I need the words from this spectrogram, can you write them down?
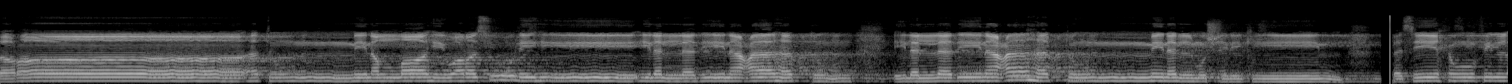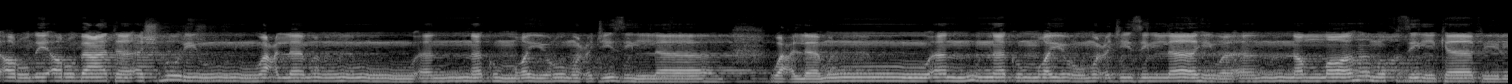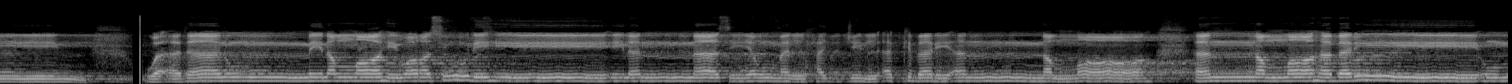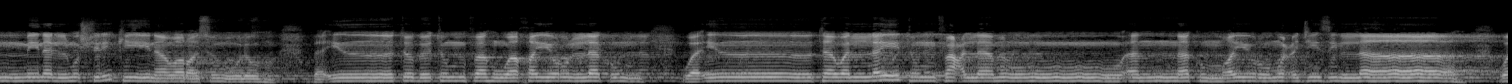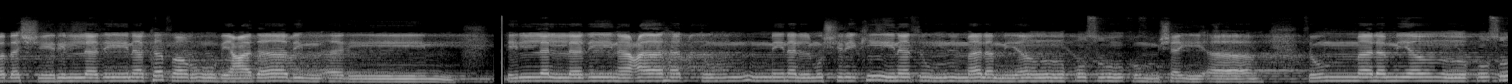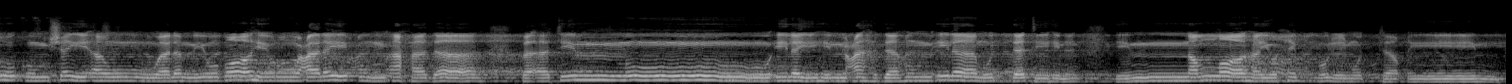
براءة من الله ورسوله إلى الذين عاهدتم إلى الذين عاهدتم من المشركين. فسيحوا في الأرض أربعة أشهر واعلموا أنكم غير معجز الله واعلموا أنكم غير معجز الله وأن الله مخزي الكافرين. وأذان من الله ورسوله إلى الناس يوم الحج الأكبر أن الله أن الله بريء من المشركين ورسوله. فإن تبتم فهو خير لكم وإن توليتم فاعلموا أنكم غير معجز الله وبشر الذين كفروا بعذاب أليم إلا الذين عاهدتم من المشركين ثم لم ينقصوكم شيئا ثم لم ينقصوكم شيئا ولم يظاهروا عليكم أحدا فأتموا إليهم عهدهم إلى مدتهم. إن الله يحب المتقين.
